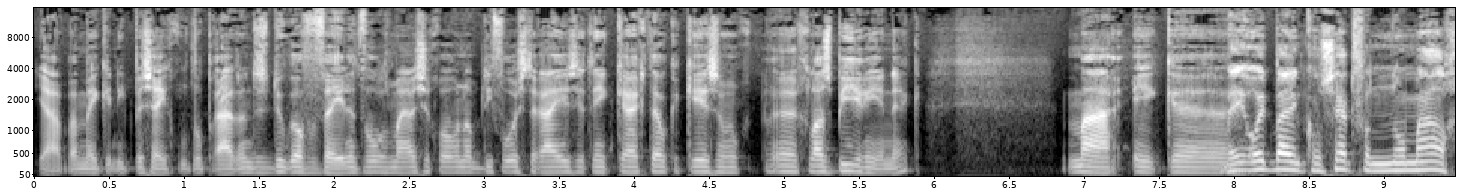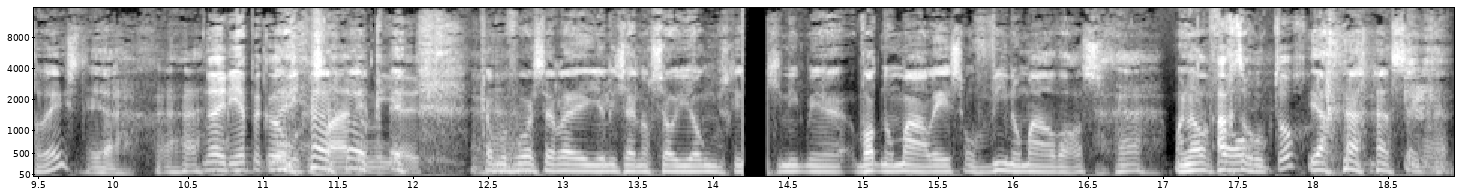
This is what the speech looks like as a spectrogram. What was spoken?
ja, waarmee ik het niet per se goed wil praten. Het is natuurlijk wel vervelend volgens mij als je gewoon op die voorste rijen zit en je krijgt elke keer zo'n eh, glas bier in je nek. Maar ik... eh, Ben je ooit bij een concert van Normaal geweest? Ja. Nee, die heb ik overgeslagen in mijn jeugd. Ik kan me voorstellen, jullie zijn nog zo jong. Misschien weet je niet meer wat normaal is of wie normaal was. Maar in elk geval... Achterhoek, toch? Ja, zeker.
